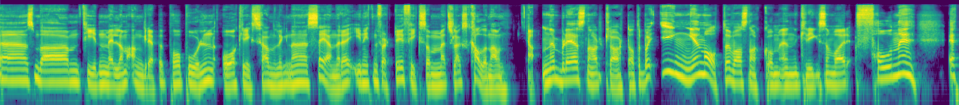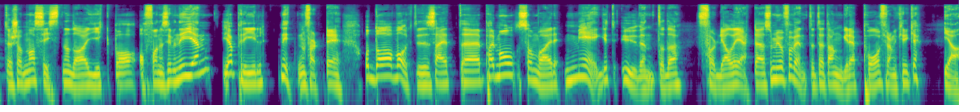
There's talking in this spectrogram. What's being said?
eh, Som da tiden mellom angrepet på Polen og krigshandlingene senere i 1940 fikk som et slags kallenavn. Ja, men det ble snart klart at det på ingen måte var snakk om en krig som var phony, ettersom nazistene da gikk på offensiven igjen i april 1940. Og da valgte de seg et eh, par mål som var meget uventede for de allierte, som jo forventet et angrep på Frankrike. Ja,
